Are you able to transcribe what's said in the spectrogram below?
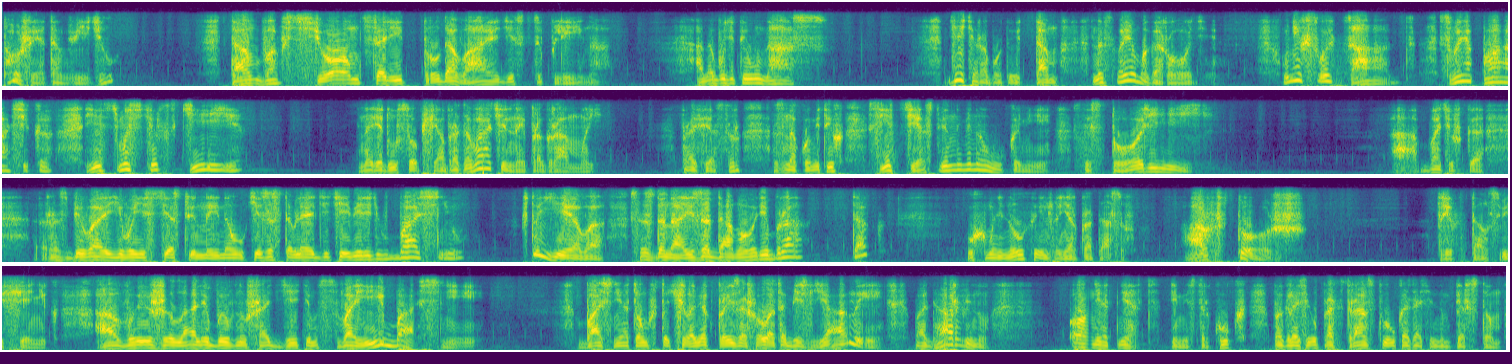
Что же я там видел? Там во всем царит трудовая дисциплина. Она будет и у нас. Дети работают там на своем огороде. У них свой сад, своя пасека, есть мастерские. Наряду с общеобразовательной программой профессор знакомит их с естественными науками, с историей. А батюшка, разбивая его естественные науки, заставляет детей верить в басню, что Ева создана из Адамова ребра. Так? Ухмыльнулся инженер Протасов. А что ж? Привстал священник. А вы желали бы внушать детям свои басни? Басни о том, что человек произошел от обезьяны, по Дарвину — «О, нет, нет!» И мистер Кук погрозил пространству указательным перстом.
